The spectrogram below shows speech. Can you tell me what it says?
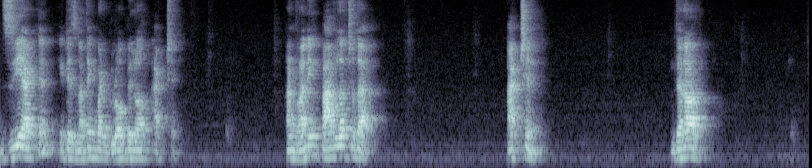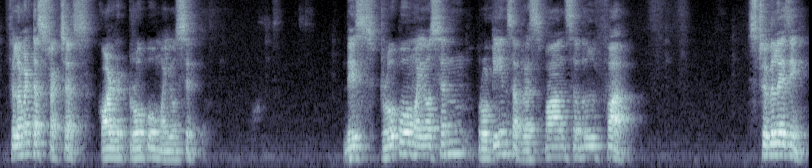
G-actin. It is nothing but globular actin. And running parallel to the actin, there are filamentous structures called tropomyosin. These tropomyosin proteins are responsible for stabilizing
